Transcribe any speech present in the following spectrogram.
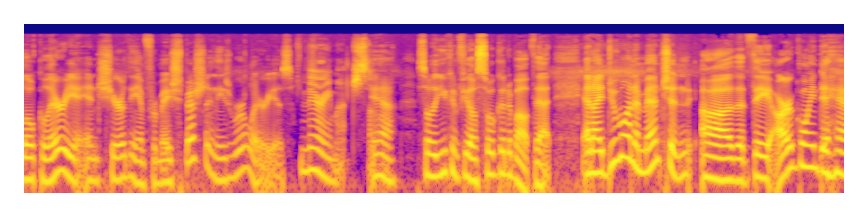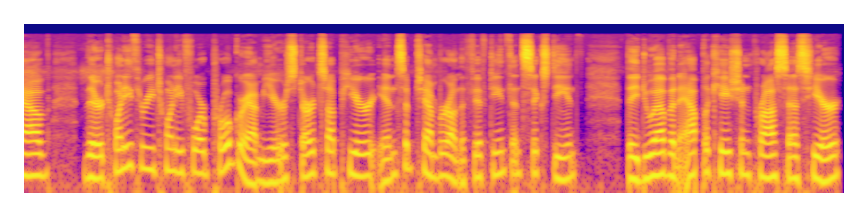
local area and share the information, especially in these rural areas. Very much so. Yeah, so you can feel so good about that. And I do want to mention uh, that they are going to have their 23 24 program year starts up here in September on the 15th and 16th. They do have an application process here,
